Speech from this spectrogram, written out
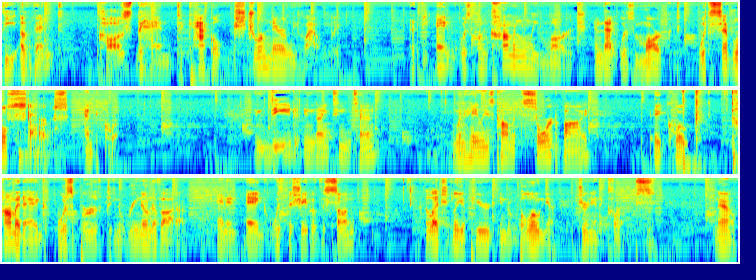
the event caused the hen to cackle extraordinarily loudly, that the egg was uncommonly large, and that it was marked with several stars, end quote. Indeed, in 1910, when Halley's Comet soared by, a quote, comet egg was birthed in Reno, Nevada, and an egg with the shape of the sun allegedly appeared in Bologna during an eclipse. Now,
